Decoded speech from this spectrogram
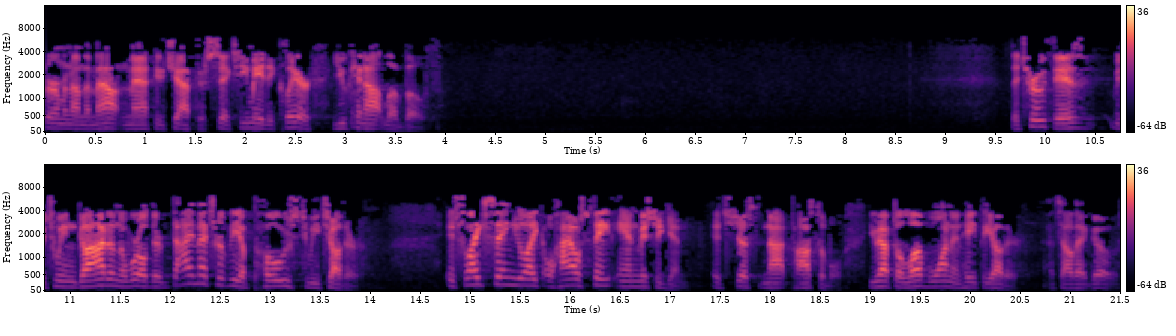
Sermon on the Mount in Matthew chapter 6. He made it clear you cannot love both. The truth is, between God and the world, they're diametrically opposed to each other. It's like saying you like Ohio State and Michigan. It's just not possible. You have to love one and hate the other. That's how that goes.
